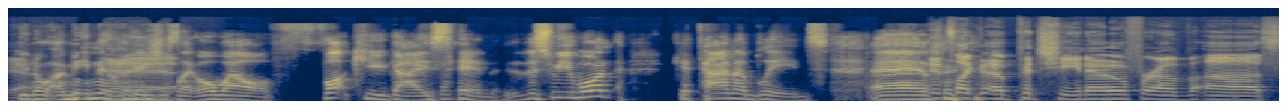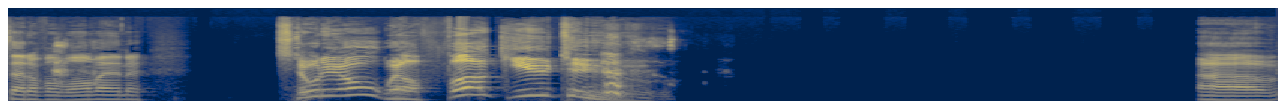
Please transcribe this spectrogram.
Yeah. You know what I mean? Yeah, he's just like, oh well, fuck you guys. Then this we want katana blades. Uh, it's like Al Pacino from uh Scent of a Woman. Studio, well, fuck you too. um,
